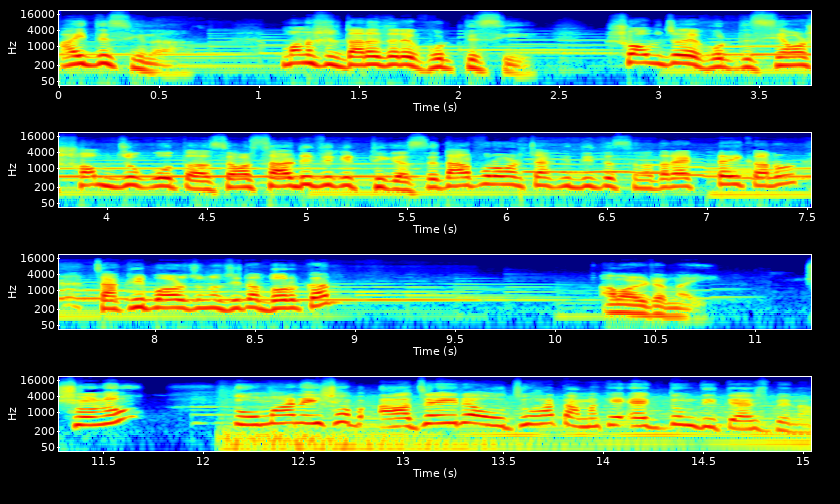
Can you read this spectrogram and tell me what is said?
পাইতেছি না। মানুষের দ্বারে দ্বারে ঘুরতেছি। সব জায়গায় ঘুরতেছি, আমার সব যোগ্যতা আছে, আমার সার্টিফিকেট ঠিক আছে, তারপর আমার চাকরি দিতেছে না, তার একটাই কারণ, চাকরি পাওয়ার জন্য যেটা দরকার, আমার এটা নাই। শোনো, তোমার এইসব আজাইরা অজুহাত আমাকে একদম দিতে আসবে না।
